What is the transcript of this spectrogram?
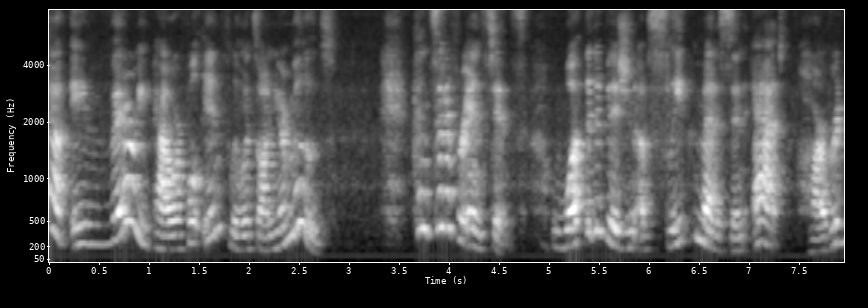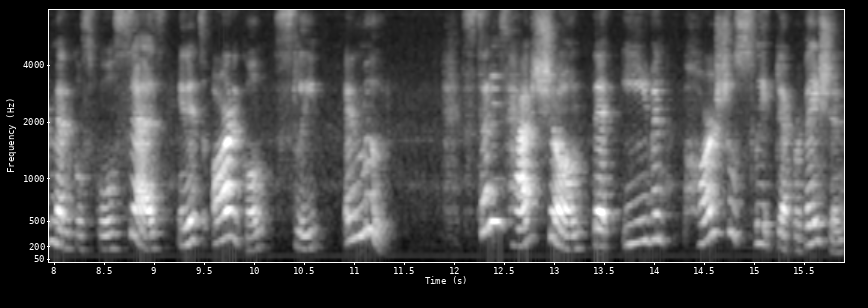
have a very powerful influence on your moods. Consider, for instance, what the Division of Sleep Medicine at Harvard Medical School says in its article, Sleep and Mood. Studies have shown that even partial sleep deprivation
